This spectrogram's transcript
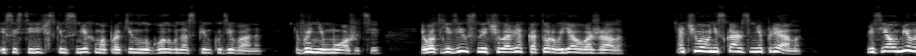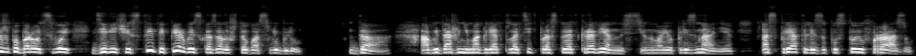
и с истерическим смехом опрокинула голову на спинку дивана. — Вы не можете. И вот единственный человек, которого я уважала. Отчего вы не скажете мне прямо? Ведь я умела же побороть свой девичий стыд и первой сказала, что вас люблю. Да, а вы даже не могли отплатить простой откровенностью на мое признание, а спрятали за пустую фразу.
